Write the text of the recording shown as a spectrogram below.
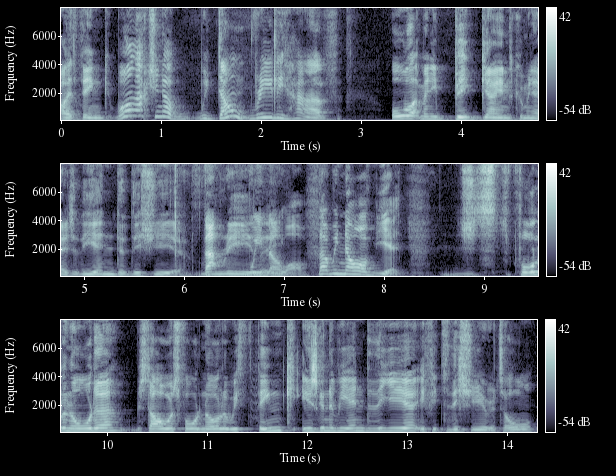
I think. Well, actually, no. We don't really have all that many big games coming out at the end of this year. That really. we know of. That we know of yet. Just Fallen Order, Star Wars Fallen Order, we think is going to be end of the year if it's this year at all.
